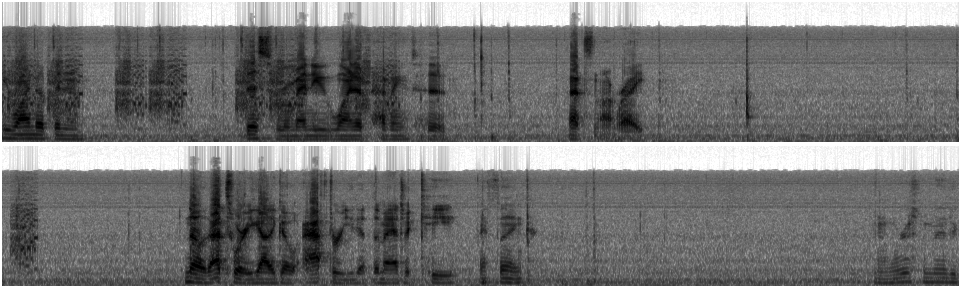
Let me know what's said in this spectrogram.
you wind up in this room and you wind up having to... That's not right. No, that's where you gotta go after you get the magic key, I think. And where's the magic...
